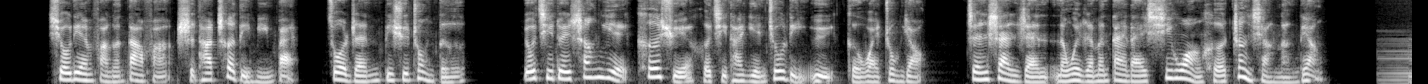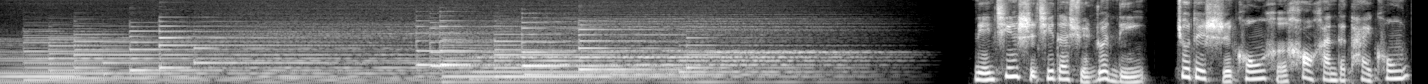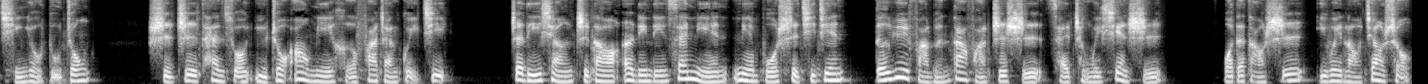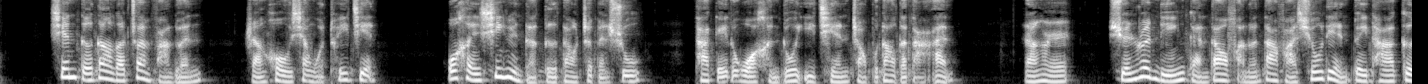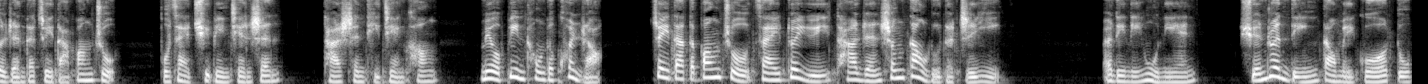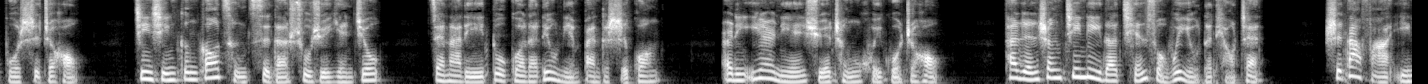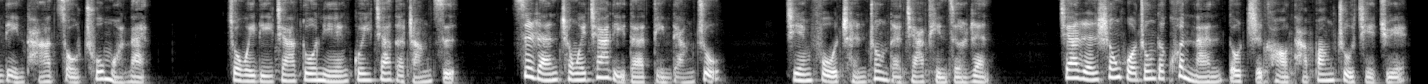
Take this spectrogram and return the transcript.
修炼法轮大法使他彻底明白，做人必须重德，尤其对商业、科学和其他研究领域格外重要。真善人能为人们带来希望和正向能量。年轻时期的玄润林就对时空和浩瀚的太空情有独钟，矢志探索宇宙奥秘和发展轨迹。这理想直到二零零三年念博士期间得遇法轮大法之时才成为现实。我的导师一位老教授先得到了《转法轮》，然后向我推荐。我很幸运地得到这本书，他给了我很多以前找不到的答案。然而，玄润林感到法轮大法修炼对他个人的最大帮助，不再去病健身，他身体健康，没有病痛的困扰。最大的帮助在对于他人生道路的指引。二零零五年，玄润林到美国读博士之后，进行更高层次的数学研究，在那里度过了六年半的时光。二零一二年学成回国之后，他人生经历了前所未有的挑战。是大法引领他走出磨难。作为离家多年归家的长子，自然成为家里的顶梁柱，肩负沉重的家庭责任。家人生活中的困难都只靠他帮助解决，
